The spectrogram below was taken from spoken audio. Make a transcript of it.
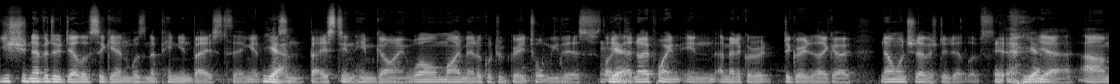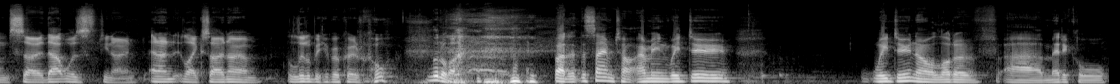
you should never do deadlifts again was an opinion based thing. It Yeah. wasn't based in him going, well, my medical degree taught me this. Like, Yeah. at no point in a medical degree do they go, no one should ever do deadlifts. Yeah. Yeah. Yeah. Um, so that was, you know, and I, like, so I know I'm a little bit hypocritical. A little bit. but at the same time, I mean, we do we do know a lot of uh, medical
